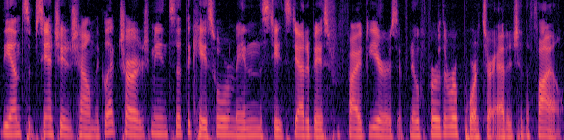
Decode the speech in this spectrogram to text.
The unsubstantiated child neglect charge means that the case will remain in the state's database for five years if no further reports are added to the file.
